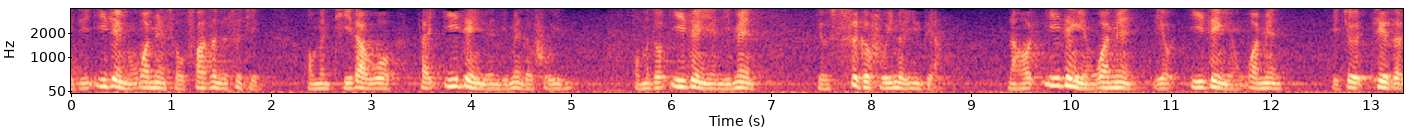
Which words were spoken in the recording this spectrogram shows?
以及伊甸园外面所发生的事情，我们提到过，在伊甸园里面的福音，我们说伊甸园里面有四个福音的预表，然后伊甸园外面也有伊甸园外面。也就借着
